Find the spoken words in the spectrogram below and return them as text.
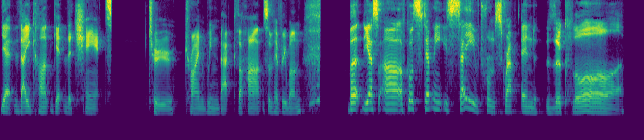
Yeah, they can't get the chance to try and win back the hearts of everyone. But yes, uh, of course, Stepney is saved from Scrap and the Claw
